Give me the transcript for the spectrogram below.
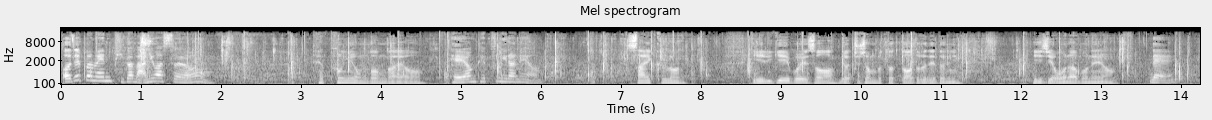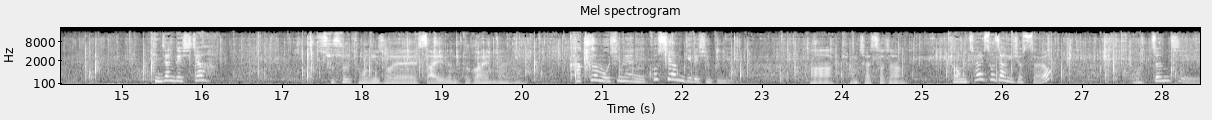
어젯밤엔 비가 많이 왔어요. 태풍이 온 건가요? 대형 태풍이라네요. 사이클론. 일기예보에서 몇 주 전부터 떠들어대더니 이제 오나 보네요. 네. 긴장되시죠? 수술 동의서에 사인은 누가 했나요? 가끔 오시는 코스염 기르신 분이요. 아, 경찰서장. 경찰서장이셨어요? 어쩐지.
